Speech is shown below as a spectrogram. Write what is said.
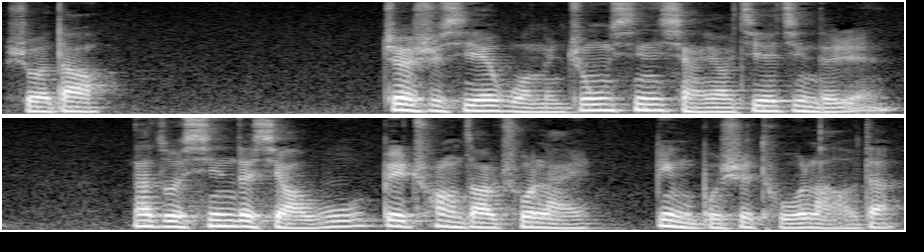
说道：“这是些我们衷心想要接近的人。那座新的小屋被创造出来，并不是徒劳的。”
